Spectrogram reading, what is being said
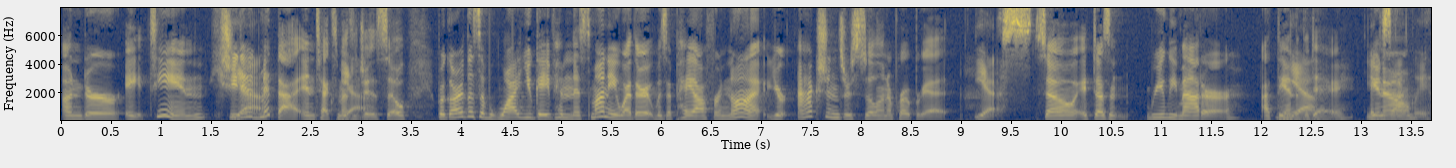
under 18 she did admit that in text Yeah. messages so regardless of why you gave him this money whether it was a payoff or not your actions are still inappropriate yes, so it doesn't really matter at the end of the day you exactly. know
